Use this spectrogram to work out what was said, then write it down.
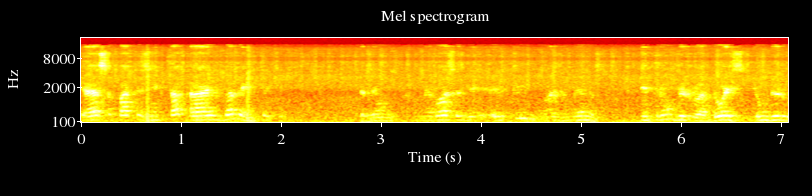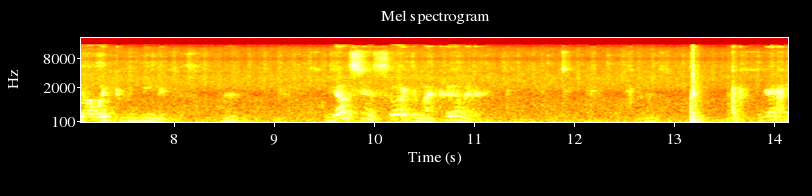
é essa partezinha que está atrás da lente aqui. Quer dizer, um, negócio de. Ele tem mais ou menos entre 1,2 e 1,8 milímetros. Né? Já o sensor de uma câmera, ele é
